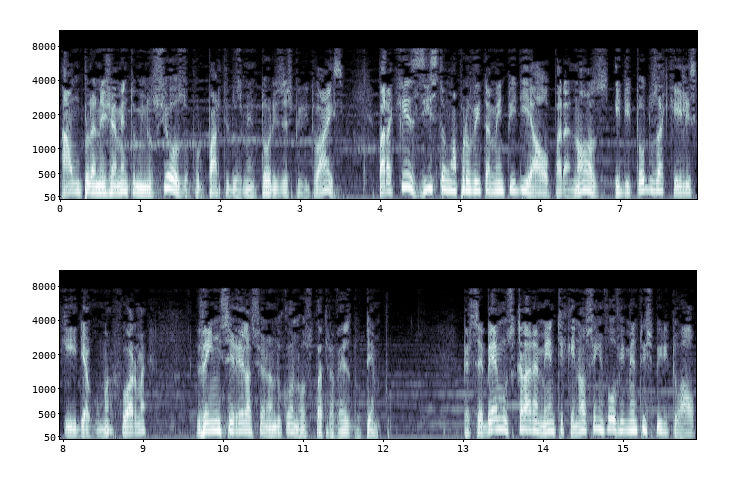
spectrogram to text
Há um planejamento minucioso por parte dos mentores espirituais para que exista um aproveitamento ideal para nós e de todos aqueles que, de alguma forma, vêm se relacionando conosco através do tempo. Percebemos claramente que nosso envolvimento espiritual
